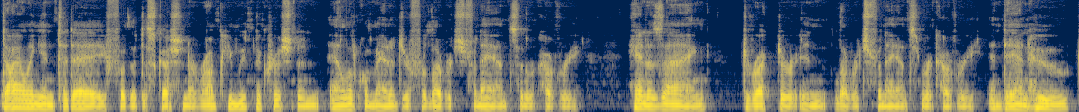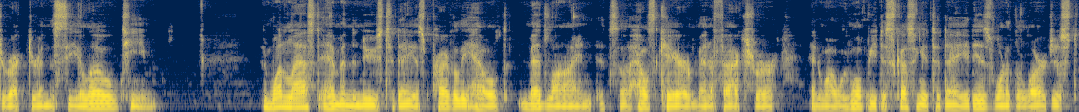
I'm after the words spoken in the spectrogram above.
Dialing in today for the discussion are Ramki Muthukrishnan, Analytical Manager for Leveraged Finance and Recovery, Hannah Zhang, Director in Leveraged Finance and Recovery, and Dan Hu, Director in the CLO team. And one last M in the news today is privately held Medline. It's a healthcare manufacturer. And while we won't be discussing it today, it is one of the largest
